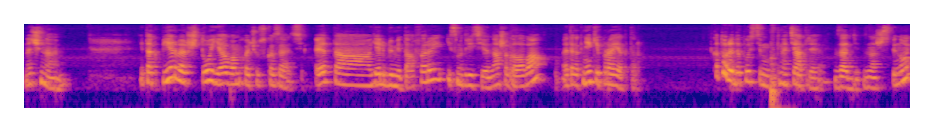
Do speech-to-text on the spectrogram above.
начинаем. Итак, первое, что я вам хочу сказать, это я люблю метафоры, и смотрите, наша голова – это как некий проектор, который, допустим, в кинотеатре за нашей спиной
